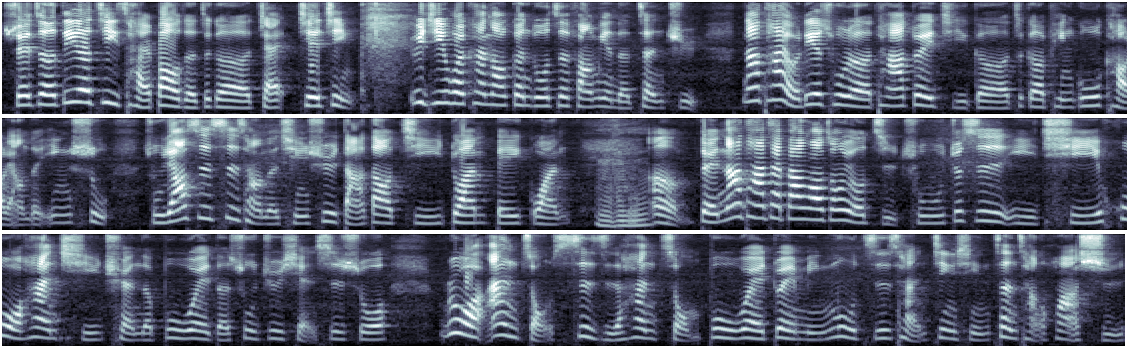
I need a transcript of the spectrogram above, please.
随着第二季财报的这个接接近，预计会看到更多这方面的证据。那他有列出了他对几个这个评估考量的因素，主要是市场的情绪达到极端悲观。嗯嗯，对。那他在报告中有指出，就是以期货和期权的部位的数据显示说，若按总市值和总部位对名目资产进行正常化时，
